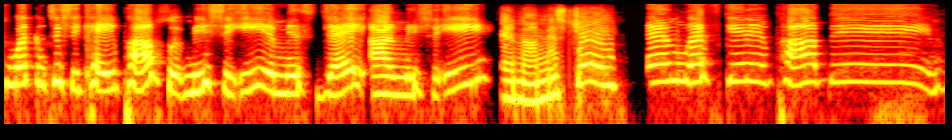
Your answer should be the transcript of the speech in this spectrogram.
guys, welcome to K Pops with Misha E and Miss J. I'm Misha E. And I'm Miss J. And let's get it popping.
